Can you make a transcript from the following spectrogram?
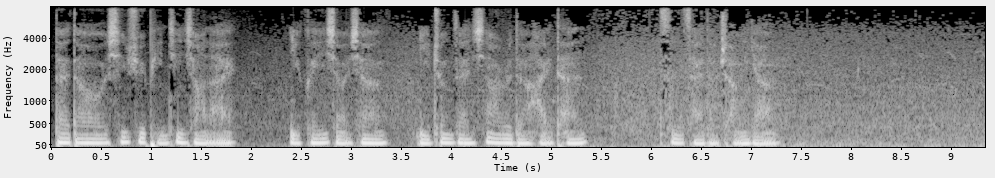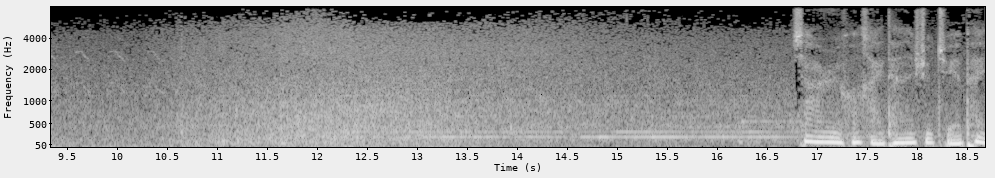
待到心绪平静下来，你可以想象你正在夏日的海滩，自在的徜徉。夏日和海滩是绝配。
